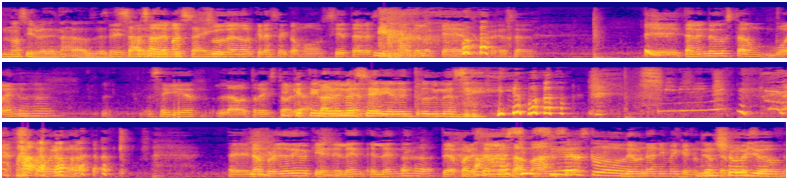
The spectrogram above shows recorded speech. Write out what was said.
no sirve de nada. O sea, Sí, sabe o sea, lo que además su dedo crece como siete veces más de lo que es. sea. Y también me gusta un buen seguir la otra Y historia. que la tiene una serie dentro de una serie. Ah, bueno. Eh, no, pero yo digo que en el, en- el ending te aparecen Ah, los sí, avances cierto. de un anime que nunca De un te shoujo.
